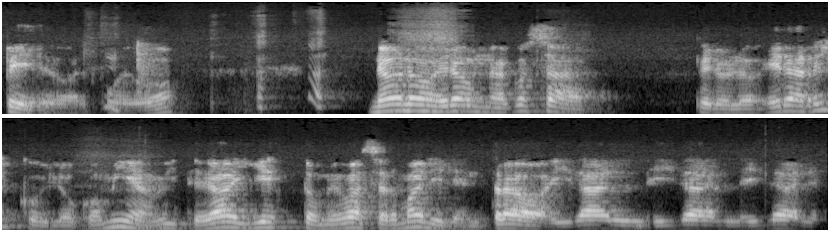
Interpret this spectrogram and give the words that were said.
pedo al fuego. No, no, era una cosa pero lo, era rico y lo comías, viste, ay, esto me va a hacer mal y le entrabas y dale, y dale, y dale.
